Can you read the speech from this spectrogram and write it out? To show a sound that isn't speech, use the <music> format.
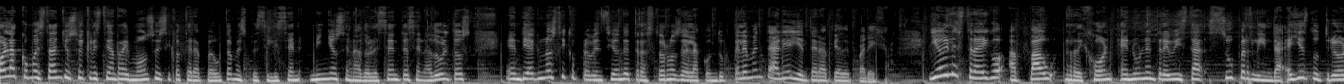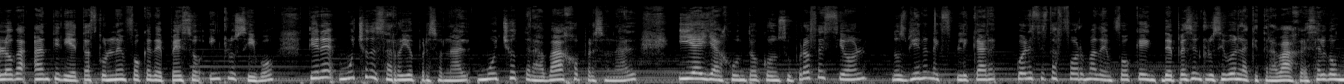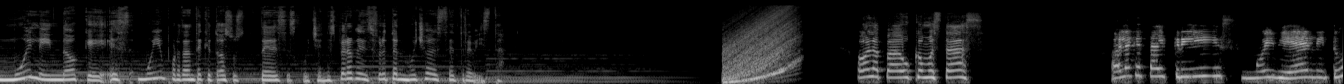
Hola, ¿cómo están? Yo soy Cristian Raimón, soy psicoterapeuta, me especialicé en niños, en adolescentes, en adultos, en diagnóstico y prevención de trastornos de la conducta alimentaria y en terapia de pareja. Y hoy les traigo a Pau Rejón en una entrevista súper linda. Ella es nutrióloga antidietas con un enfoque de peso inclusivo, tiene mucho desarrollo personal, mucho trabajo personal y ella junto con su profesión nos vienen a explicar cuál es esta forma de enfoque de peso inclusivo en la que trabaja. Es algo muy lindo que es muy importante que todos ustedes escuchen. Espero que disfruten mucho de esta entrevista. Hola Pau, ¿cómo estás? Hola, ¿qué tal, Cris? Muy bien, ¿y tú?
